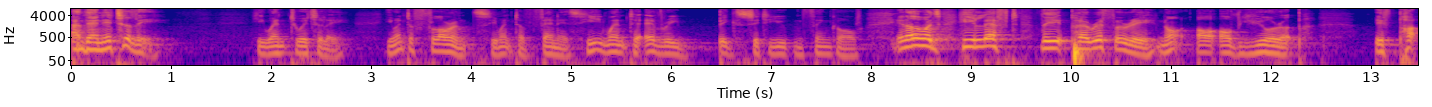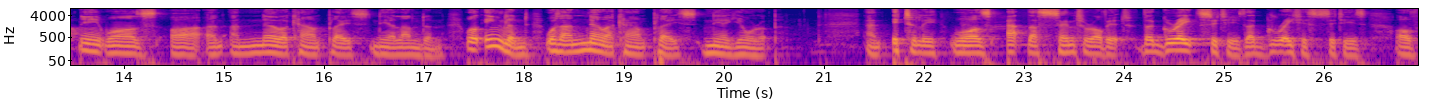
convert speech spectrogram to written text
and then Italy. He went to Italy. He went to Florence. He went to Venice. He went to every big city you can think of. In other words, he left the periphery, not of, of Europe. If Putney was uh, a, a no account place near London, well, England was a no account place near Europe and Italy was at the center of it. The great cities, the greatest cities of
